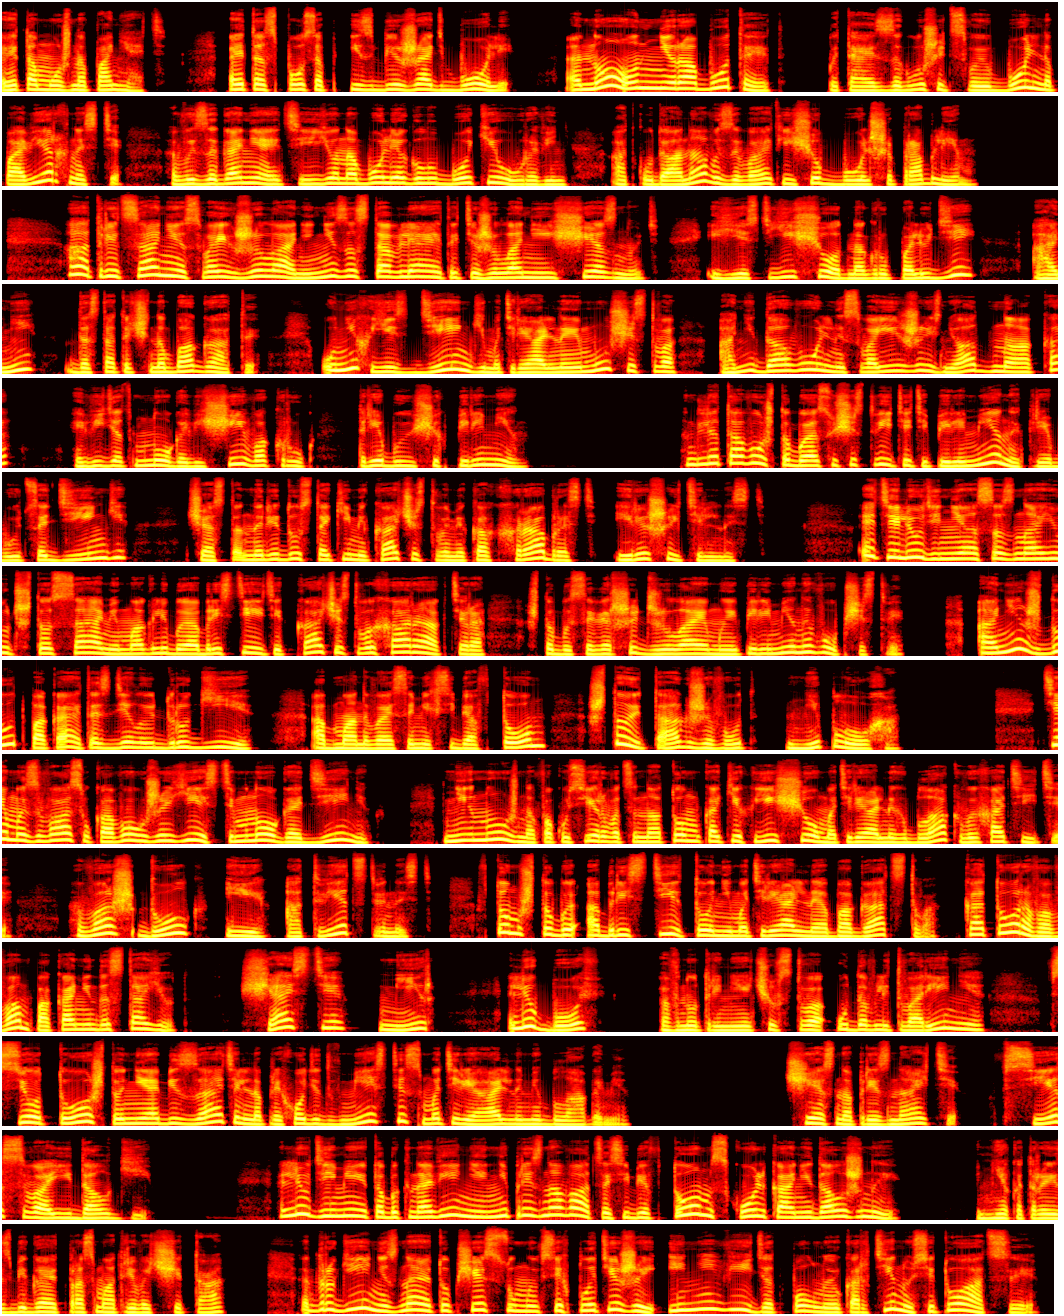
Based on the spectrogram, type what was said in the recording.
Это можно понять. Это способ избежать боли. Но он не работает. Пытаясь заглушить свою боль на поверхности, вы загоняете ее на более глубокий уровень, откуда она вызывает еще больше проблем. А отрицание своих желаний не заставляет эти желания исчезнуть. И есть еще одна группа людей, а они достаточно богаты. У них есть деньги, материальное имущество, они довольны своей жизнью, однако видят много вещей вокруг, требующих перемен. Для того, чтобы осуществить эти перемены, требуются деньги, часто наряду с такими качествами, как храбрость и решительность. Эти люди не осознают, что сами могли бы обрести эти качества характера, чтобы совершить желаемые перемены в обществе. Они ждут, пока это сделают другие, обманывая самих себя в том, что и так живут неплохо. Тем из вас, у кого уже есть много денег, не нужно фокусироваться на том, каких еще материальных благ вы хотите. Ваш долг и ответственность том, чтобы обрести то нематериальное богатство, которого вам пока не достает. Счастье, мир, любовь, внутреннее чувство удовлетворения — все то, что не обязательно приходит вместе с материальными благами. Честно признайте все свои долги. Люди имеют обыкновение не признаваться себе в том, сколько они должны. Некоторые избегают просматривать счета, другие не знают общей суммы всех платежей и не видят полную картину ситуации.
